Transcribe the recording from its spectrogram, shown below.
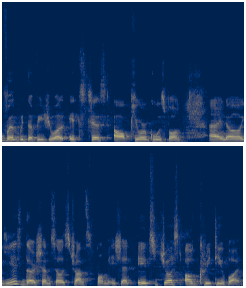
well with the visual. It's just a pure goosebump. And uh, yes, Darshan Sir's transformation. It's just a gritty one.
